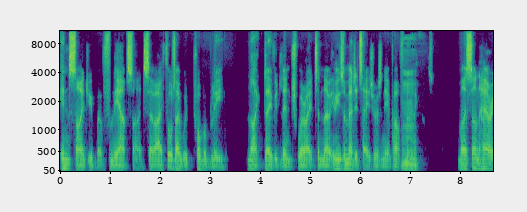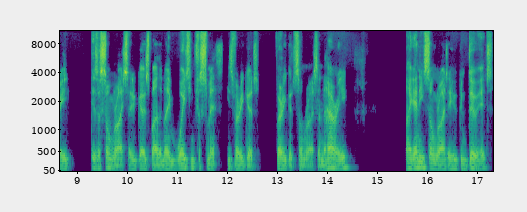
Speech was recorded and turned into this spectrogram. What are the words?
inside you, but from the outside. So, I thought I would probably like David Lynch, were I to know him. He's a meditator, isn't he? Apart from Mm. anything else. My son Harry is a songwriter who goes by the name Waiting for Smith. He's very good, very good songwriter. And Harry, like any songwriter who can do it,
